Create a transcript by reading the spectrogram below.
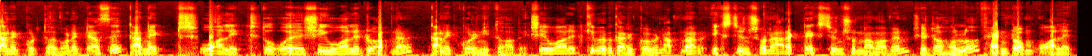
কানেক্ট করতে হবে। অনেকটা আছে কানেক্ট ওয়ালেট তো সেই ওয়ালেটও আপনার কানেক্ট করে নিতে হবে। সেই ওয়ালেট কীভাবে কানেক্ট করবেন? আপনার এক্সটেনশন আরেকটা এক্সটেনশন নামাবেন। সেটা হলো ফ্যান্টম ওয়ালেট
